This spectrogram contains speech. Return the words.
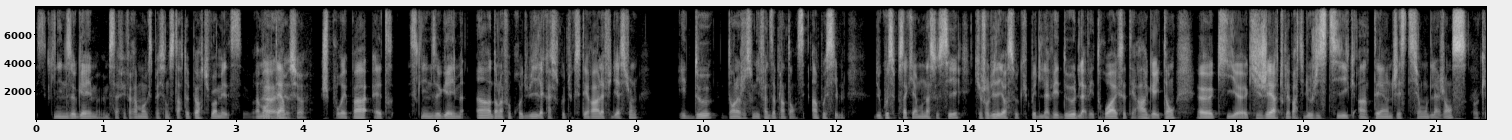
skin in the game, même ça fait vraiment expression de start-upper, tu vois, mais c'est vraiment un terme. Je pourrais pas être skin in the game, un, dans l'infoproduit, la création de contenu, etc., l'affiliation, et deux, dans l'agence OnlyFans à plein temps. C'est impossible. Du coup, c'est pour ça qu'il y a mon associé, qui aujourd'hui d'ailleurs s'est occupé de la V2, de la V3, etc., Gaëtan, euh, qui, qui, gère toute la partie logistique, interne, gestion de l'agence. Ok.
